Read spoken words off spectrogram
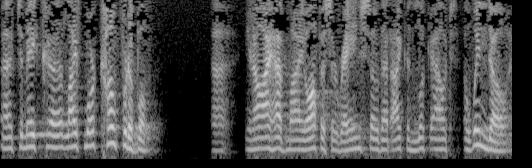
uh, to make uh, life more comfortable. Uh, you know, I have my office arranged so that I can look out a window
